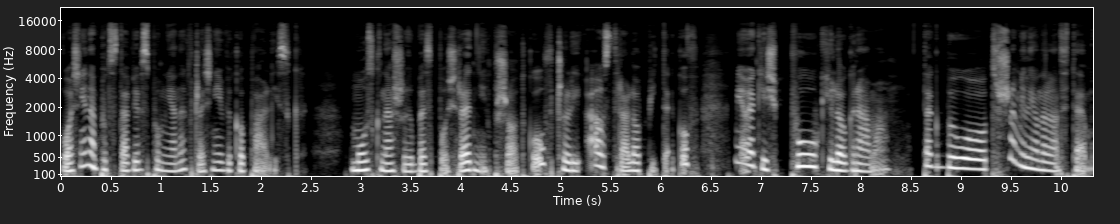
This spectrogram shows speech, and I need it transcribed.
właśnie na podstawie wspomnianych wcześniej wykopalisk. Mózg naszych bezpośrednich przodków, czyli australopiteków, miał jakieś pół kilograma. Tak było 3 miliony lat temu.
